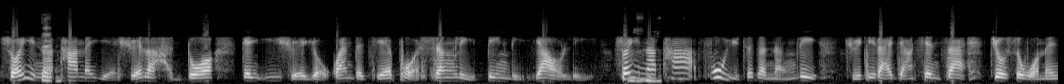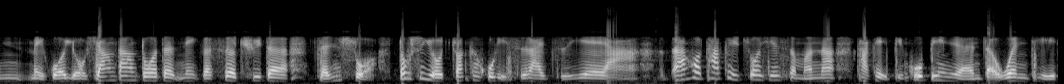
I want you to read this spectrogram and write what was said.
所以呢，他们也学了很多跟医学有关的解剖、生理、病理、药理。所以呢，他赋予这个能力。举例来讲，现在就是我们美国有相当多的那个社区的诊所，都是由专科护理师来执业呀。然后他可以做些什么呢？他可以评估病人的问题，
